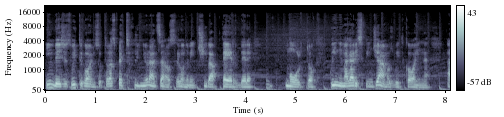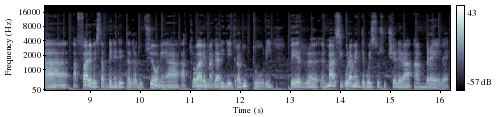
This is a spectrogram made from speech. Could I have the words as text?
invece Sweetcoin sotto l'aspetto dell'ignoranza nostra, secondo me, ci va a perdere molto. Quindi magari spingiamo Sweetcoin a, a fare questa benedetta traduzione, a, a trovare magari dei traduttori per, eh, ma sicuramente questo succederà a breve.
